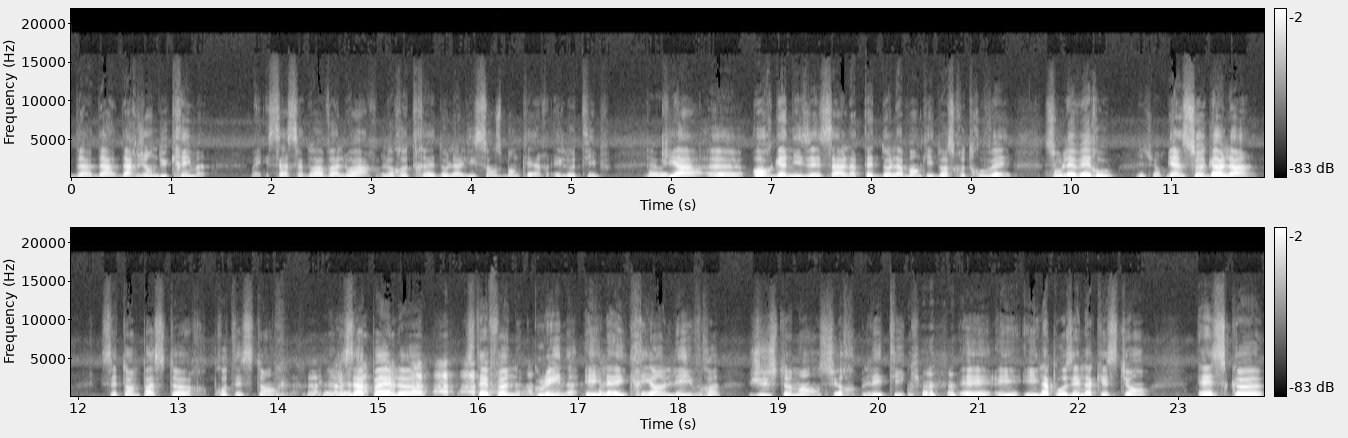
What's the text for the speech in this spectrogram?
d'argent du crime, mais ça, ça doit valoir le retrait de la licence bancaire et le type Ah oui, qui a euh, organisé ça à la tête de la banque, il doit se retrouver sous Oh. les verrous. Bien sûr. Bien, ce gars-là, c'est un pasteur protestant. Il s'appelle euh, Stephen Green et il a écrit un livre justement sur l'éthique. Et, il a posé la question est-ce que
